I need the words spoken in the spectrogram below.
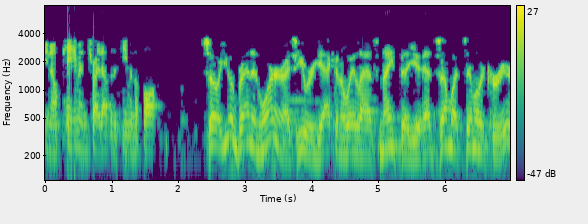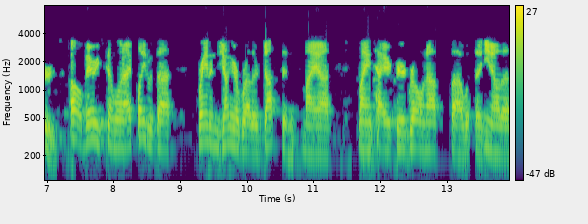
you know, came and tried out for the team in the fall. So you and Brandon Warner, I see you were yakking away last night. That you had somewhat similar careers. Oh, very similar. I played with uh, Brandon's younger brother, Dustin, my uh, my entire career growing up uh, with the you know the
